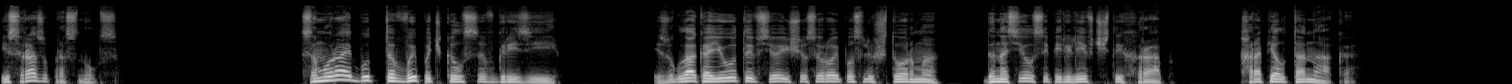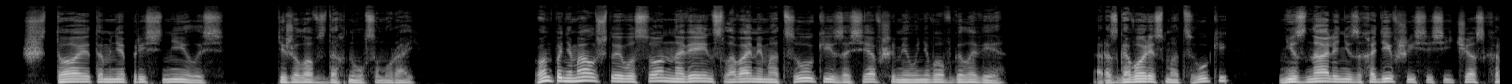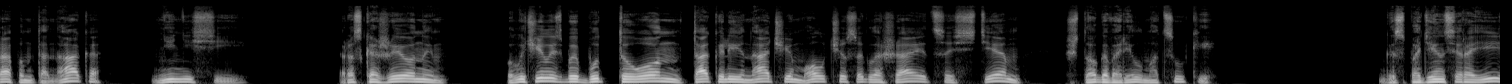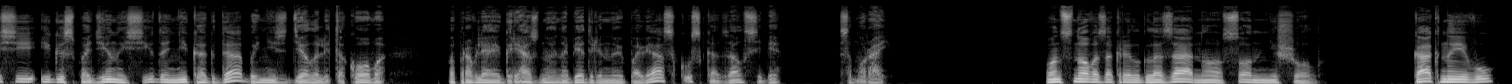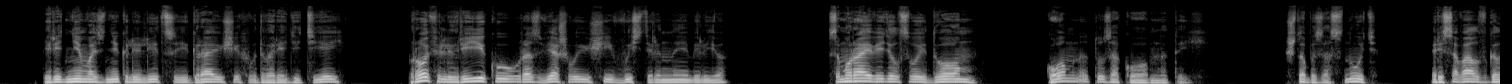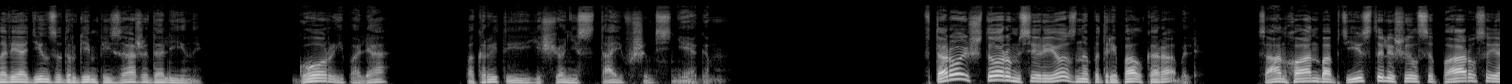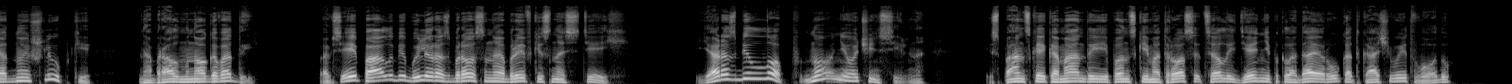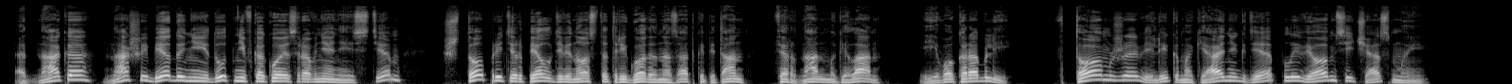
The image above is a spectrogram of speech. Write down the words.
и сразу проснулся. Самурай будто выпачкался в грязи. Из угла каюты, все еще сырой после шторма, доносился переливчатый храп. Храпел Танака. «Что это мне приснилось?» — тяжело вздохнул самурай. Он понимал, что его сон навеян словами Мацуки, засевшими у него в голове. О разговоре с Мацуки не знали ни заходившийся сейчас храпом Танака, ни Ниси. Расскажи он им. Получилось бы, будто он так или иначе молча соглашается с тем, что говорил Мацуки. Господин Сираиси и господин Исида никогда бы не сделали такого, поправляя грязную набедренную повязку, сказал себе самурай. Он снова закрыл глаза, но сон не шел. Как наяву, Перед ним возникли лица играющих во дворе детей, профиль Рику, развешивающий выстиранное белье. Самурай видел свой дом, комнату за комнатой. Чтобы заснуть, рисовал в голове один за другим пейзажи долины. Горы и поля, покрытые еще не стаившим снегом. Второй шторм серьезно потрепал корабль. Сан-Хуан Баптиста лишился паруса и одной шлюпки, набрал много воды. По всей палубе были разбросаны обрывки снастей. Я разбил лоб, но не очень сильно. Испанская команда и японские матросы целый день, не покладая рук, откачивают воду. Однако наши беды не идут ни в какое сравнение с тем, что претерпел 93 года назад капитан Фернан Магеллан и его корабли — в том же Великом океане, где плывем сейчас мы.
